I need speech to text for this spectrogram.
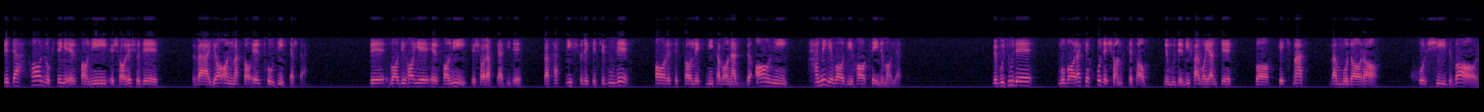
به دهها نکته عرفانی اشاره شده و یا آن مسائل توضیح گشته است. به وادی های عرفانی اشارت گردیده و تصریح شده که چگونه عارف سالک می‌تواند به آنی همه وادی ها طی نماید. به وجود مبارک خودشان کتاب نموده میفرمایند که با حکمت و مدارا خورشیدوار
